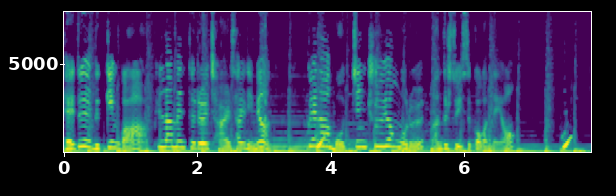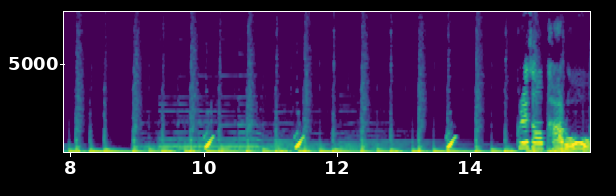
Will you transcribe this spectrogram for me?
베드의 느낌과 필라멘트를 잘 살리면 꽤나 멋진 출력물을 만들 수 있을 것 같네요. 그래서 바로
